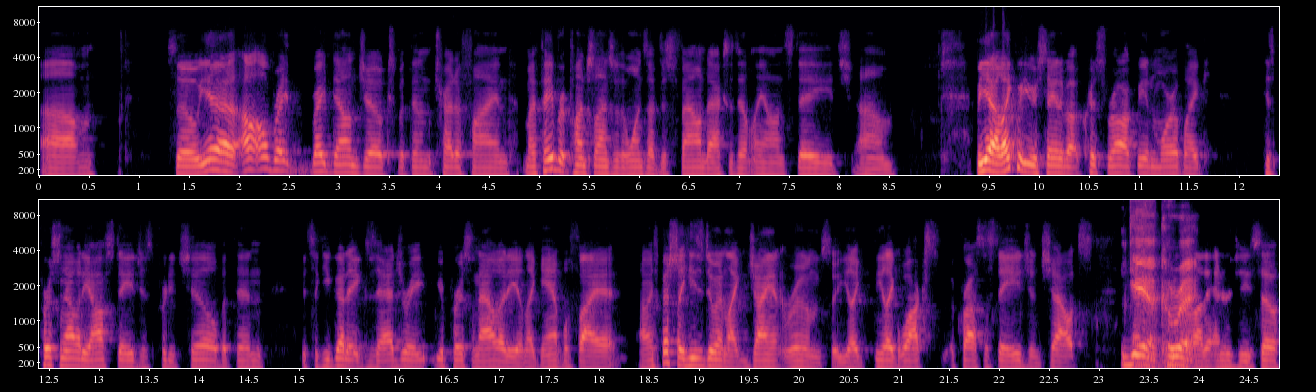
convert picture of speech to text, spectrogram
Um, so yeah, I'll, I'll, write write down jokes, but then try to find my favorite punchlines are the ones I've just found accidentally on stage. Um, but yeah, I like what you were saying about Chris Rock being more of like his personality off stage is pretty chill, but then it's like you got to exaggerate your personality and like amplify it. Um, especially he's doing like giant rooms, so you like he like walks across the stage and shouts. Yeah, correct. A lot of energy. So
